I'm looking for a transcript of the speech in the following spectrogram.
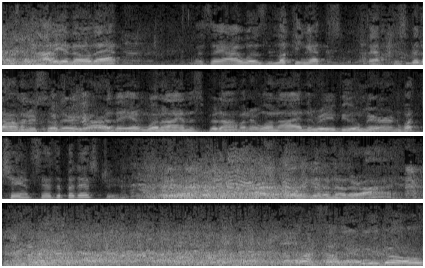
I say, how do you know that? They say, I was looking at, at the speedometer, so there you are. They have one eye on the speedometer, one eye in the rear view mirror, and what chance has a pedestrian? Until they get another eye. so there you go,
